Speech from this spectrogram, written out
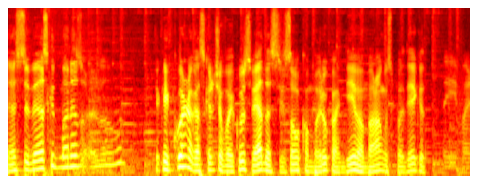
Nesiveskit manęs. Tai kai kunigas karčia vaikus vedasi į savo kambariuką, dievę, barangus padėkit. Tai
